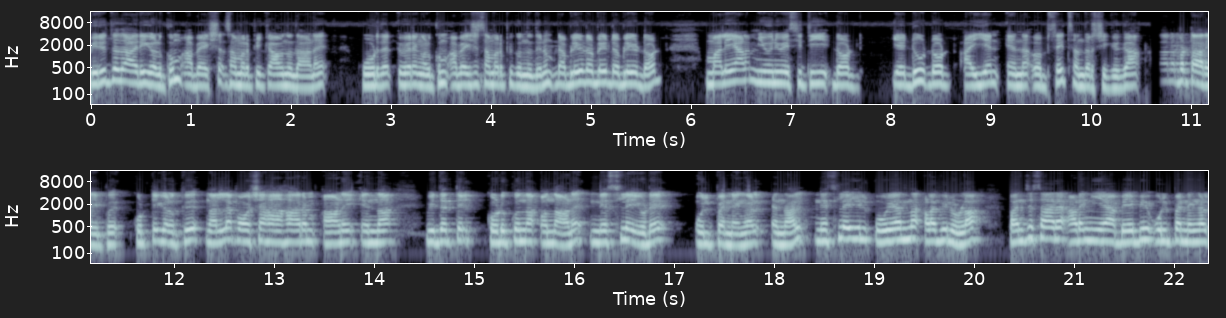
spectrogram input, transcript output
ബിരുദധാരികൾക്കും അപേക്ഷ സമർപ്പിക്കാവുന്നതാണ്. കൂടുതൽ വിവരങ്ങൾക്കും അപേക്ഷ സമർപ്പിക്കുന്നതിനും W W W dot Malayalam university dot edu dot I N എന്ന വെബ്സൈറ്റ് സന്ദർശിക്കുക. പ്രധാനപ്പെട്ട അറിയിപ്പ് കുട്ടികൾക്ക് നല്ല പോഷകാഹാരം ആണ് എന്ന വിധത്തിൽ കൊടുക്കുന്ന ഒന്നാണ് നെസ്ലയുടെ ഉൽപ്പന്നങ്ങൾ. എന്നാൽ നെസ്ലയിൽ ഉയർന്ന അളവിലുള്ള പഞ്ചസാര അടങ്ങിയ ബേബി ഉൽപ്പന്നങ്ങൾ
